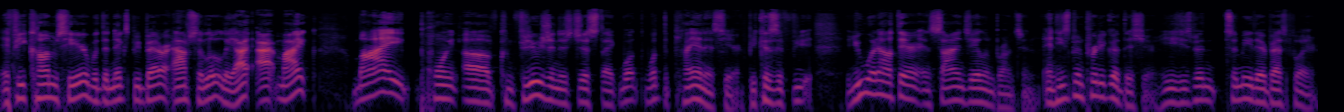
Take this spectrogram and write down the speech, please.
If he comes here, would the Knicks be better? Absolutely. I, I my my point of confusion is just like what what the plan is here. Because if you you went out there and signed Jalen Brunson, and he's been pretty good this year. He, he's been to me their best player.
